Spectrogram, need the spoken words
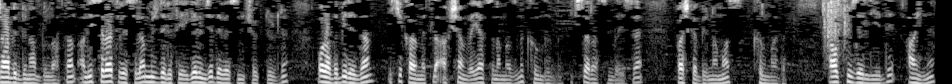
Cabir bin Abdullah'tan Aleyhissalatü Vesselam Müzdelife'ye gelince devesini çöktürdü. Orada bir ezan iki kâmetle akşam ve yatsı namazını kıldırdı. İkisi arasında ise başka bir namaz kılmadı. 657 aynı.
